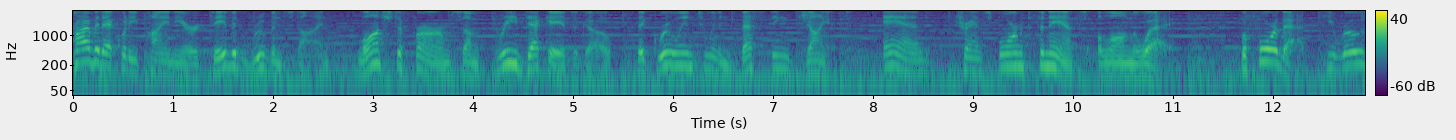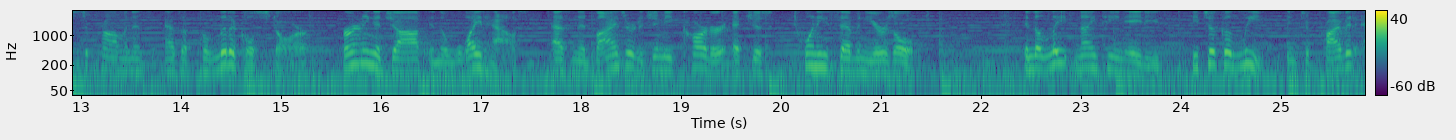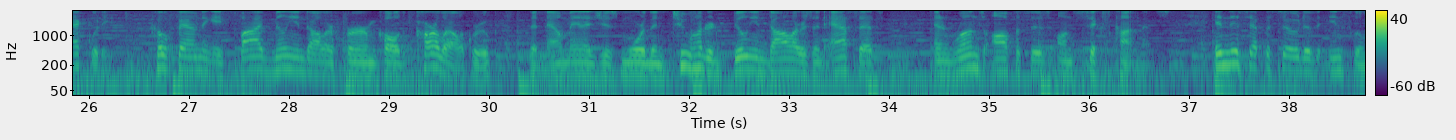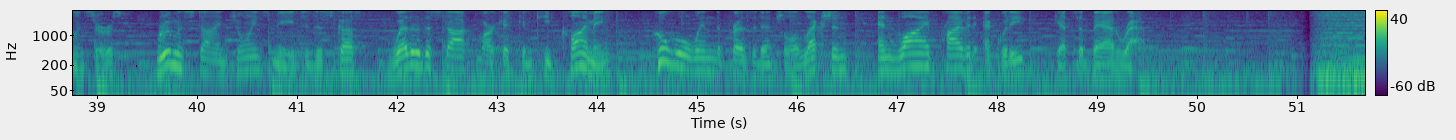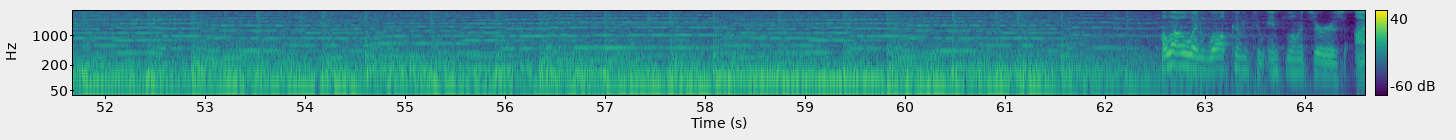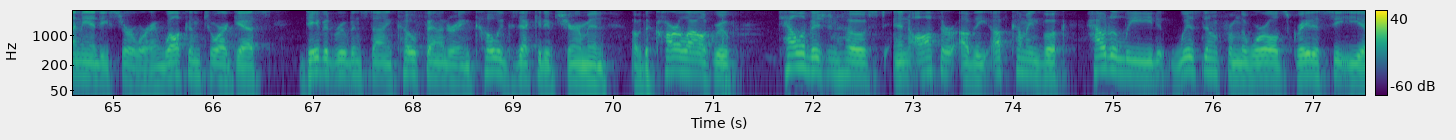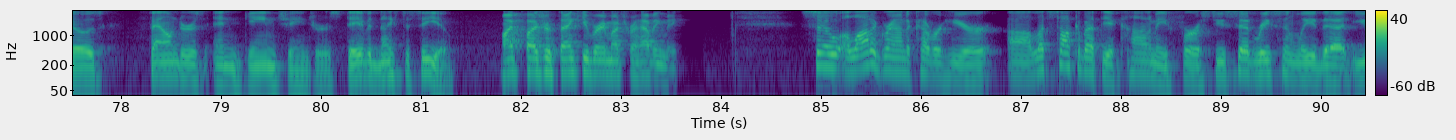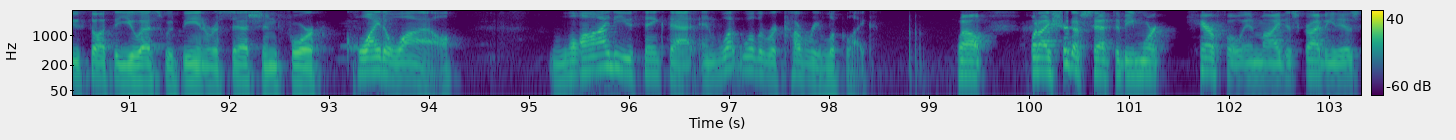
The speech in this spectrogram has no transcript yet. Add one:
Private equity pioneer David Rubenstein launched a firm some three decades ago that grew into an investing giant and transformed finance along the way. Before that, he rose to prominence as a political star, earning a job in the White House as an advisor to Jimmy Carter at just 27 years old. In the late 1980s, he took a leap into private equity, co founding a $5 million firm called Carlyle Group that now manages more than $200 billion in assets and runs offices on six continents. In this episode of Influencers, Rubenstein joins me to discuss whether the stock market can keep climbing, who will win the presidential election, and why private equity gets a bad rap. Hello and welcome to Influencers. I'm Andy Serwer, and welcome to our guests, David Rubenstein, co founder and co executive chairman of the Carlyle Group, television host, and author of the upcoming book, How to Lead Wisdom from the World's Greatest CEOs, Founders, and Game Changers. David, nice to see you. My pleasure. Thank you very much for having me. So, a lot of ground to cover here. Uh, let's talk about the economy first. You said recently that you thought the U.S. would be in a recession for quite a while. Why do you think that, and what will the recovery look like? Well, what I should have said to be more careful in my describing it is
